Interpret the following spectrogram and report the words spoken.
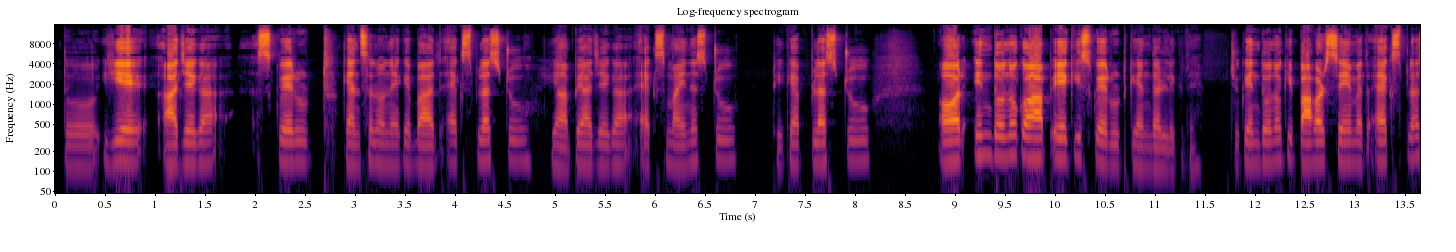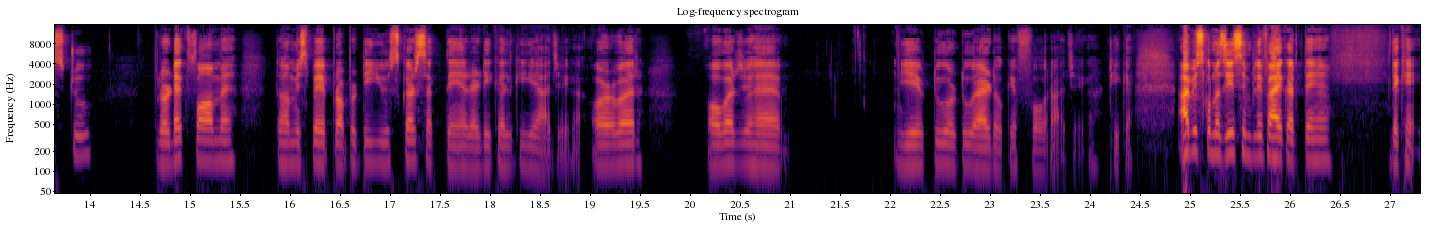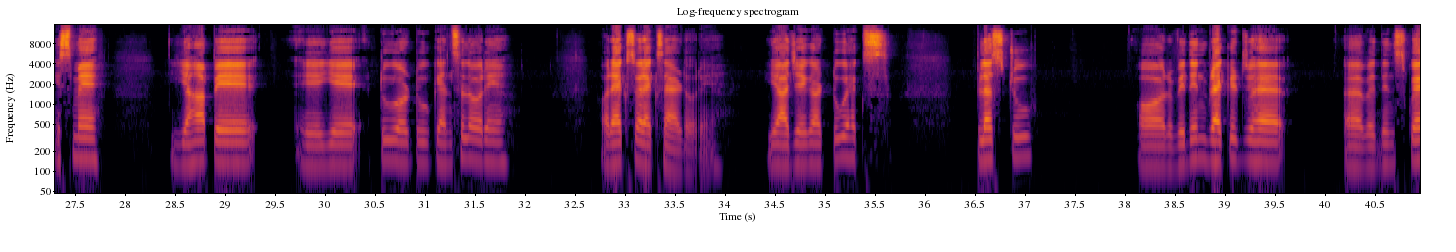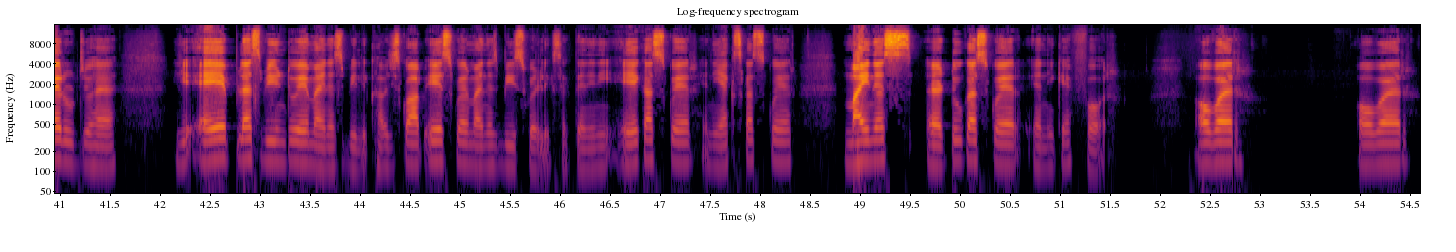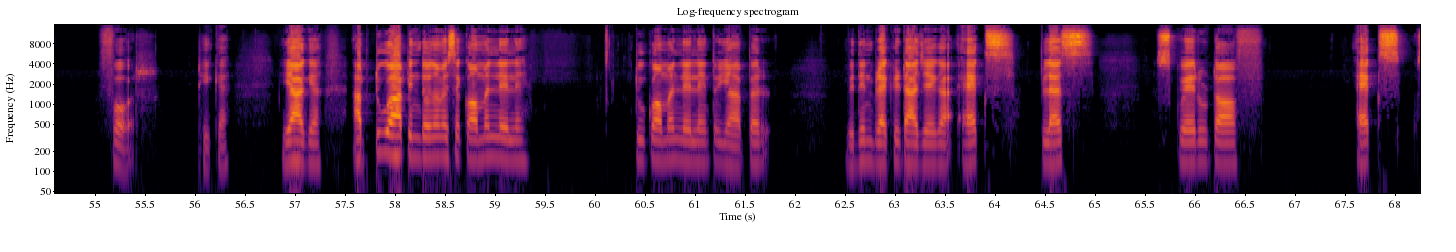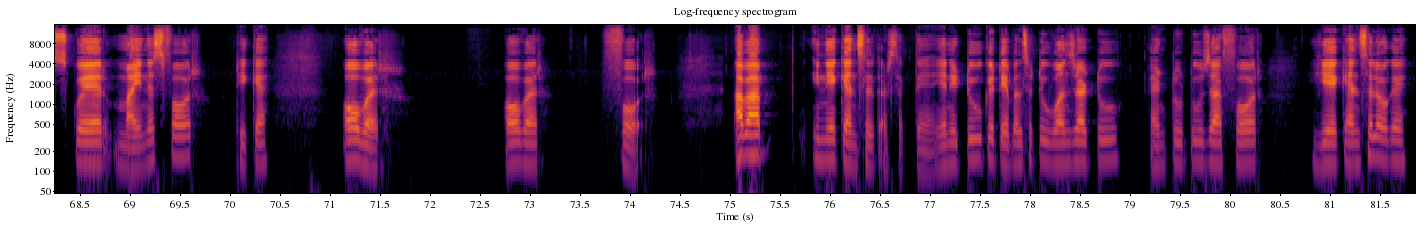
तो ये आ जाएगा स्क्वायर रूट कैंसिल होने के बाद x प्लस टू यहाँ पे आ जाएगा, x माइनस टू ठीक है प्लस टू और इन दोनों को आप एक ही स्क्वायर रूट के अंदर लिख दें, क्योंकि इन दोनों की पावर सेम है तो x plus two product form है तो हम इस पर प्रॉपर्टी यूज़ कर सकते हैं रेडिकल की ये आ जाएगा। और ओवर ओवर जो है ये टू और टू ऐड होके फोर आ जाएगा, ठीक है। अब इसको मज़ीद सिंप्लीफाई करते हैं। देखें, इसमें यहाँ पे ये टू और टू कैंसिल हो रहे हैं और एक्स और एक्स ऐड हो रहे हैं। ये आ जाएगा टू एक्स प्लस टू और विद इन ब्रैकेट जो है विद इन स्क्वायर रूट जो है, ये a plus b into a minus b लिखा हुआ जिसको आप a square minus b square लिख सकते हैं। यानी ए का स्क्वायर यानी एक्स का स्क्वायर माइनस टू का स्क्वायर यानी कि फोर ओवर ओवर फोर ठीक है? यह आ गया। अब टू आप इन दोनों में से कॉमन ले लें। टू कॉमन ले लें तो यहाँ पर विद इन ब्रैकेट आ जाएगा x plus square root of x square minus four ठीक है? ओवर ओवर फोर अब आप इन्हें कैंसिल कर सकते हैं। यानी टू के टेबल से two one tsar two and two two tsar four ये कैंसिल हो गए।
